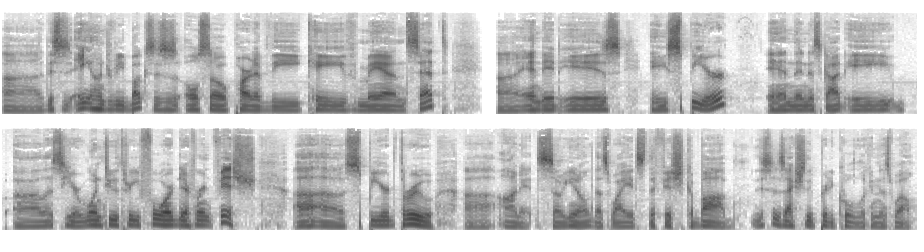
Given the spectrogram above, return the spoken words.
Uh, this is 800 V bucks. This is also part of the caveman set, uh, and it is a spear, and then it's got a uh, let's here one, two, three, four different fish uh, speared through uh, on it. So you know that's why it's the fish kebab. This is actually pretty cool looking as well.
